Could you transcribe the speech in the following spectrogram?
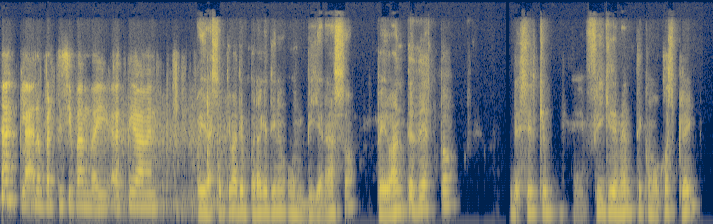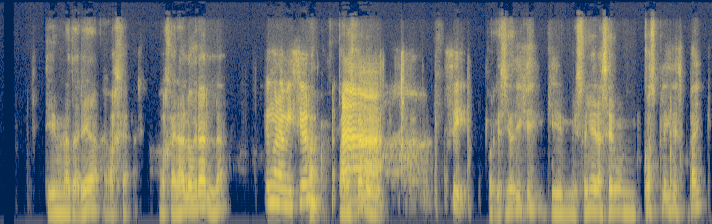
claro, participando ahí activamente. Oye, la séptima temporada que tiene un villanazo, pero antes de esto, decir que eh, Friki de Mente como cosplay tiene una tarea, oja- ojalá lograrla, Tengo una misión. pa- para Ah. Sí, Porque si yo dije que mi sueño era hacer un cosplay de Spike,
